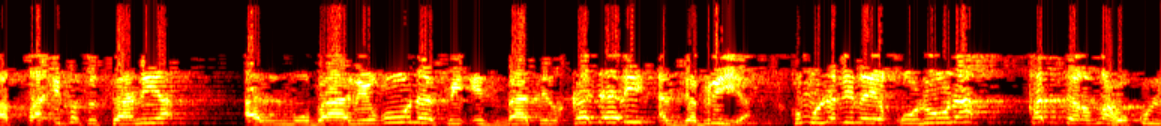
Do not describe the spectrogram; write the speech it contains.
الطائفة الثانية المبالغون في إثبات القدر الجبرية. هم الذين يقولون قدر الله كل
